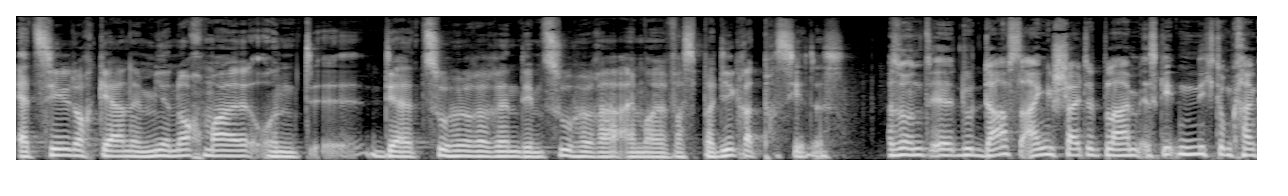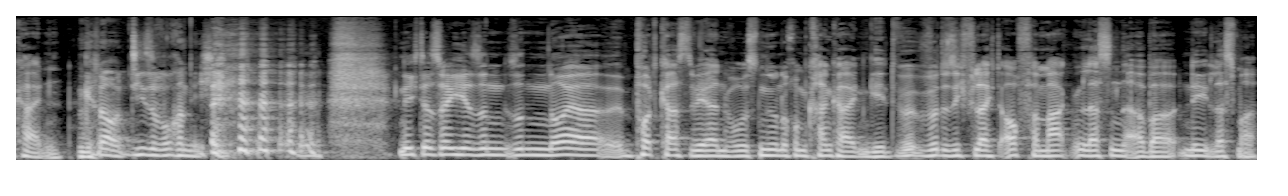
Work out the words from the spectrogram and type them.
erzähl doch gerne mir nochmal und äh, der Zuhörerin, dem Zuhörer einmal, was bei dir gerade passiert ist. Also und äh, du darfst eingeschaltet bleiben. Es geht nicht um Krankheiten. Genau, diese Woche nicht. nicht, dass wir hier so ein, so ein neuer Podcast werden, wo es nur noch um Krankheiten geht. W würde sich vielleicht auch vermarkten lassen, aber nee, lass mal.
